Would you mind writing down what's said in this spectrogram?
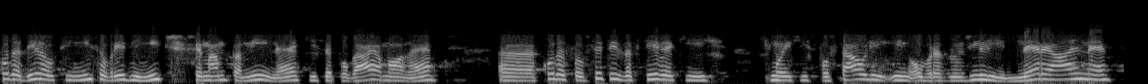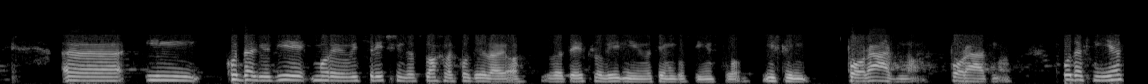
kot da delavci niso vredni nič, še manj pa mi, ne, ki se pogajamo. Ne, uh, kot da so vse te zahteve, ki jih smo jih izpostavili in obrazložili, nerealne uh, in kot da ljudje morajo biti srečni, da sploh lahko delajo v tej Sloveniji in v tem gostinstvu. Mislim, porazno, porazno. Tako da sem jaz,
